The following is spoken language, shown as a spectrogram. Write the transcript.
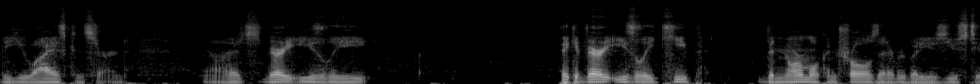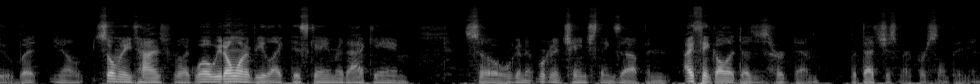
the UI is concerned. You know, it's very easily they could very easily keep the normal controls that everybody is used to. But you know, so many times we're like, well, we don't want to be like this game or that game, so we're gonna we're gonna change things up. And I think all it does is hurt them. But that's just my personal opinion.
